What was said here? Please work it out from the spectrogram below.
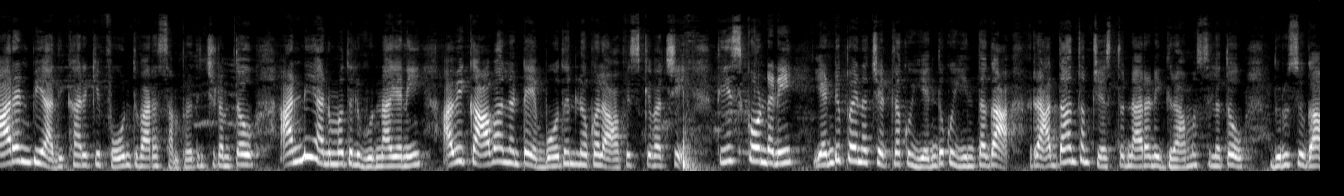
ఆర్ఎన్బి అధికారికి ఫోన్ ద్వారా సంప్రదించడంతో అన్ని అనుమతులు ఉన్నాయని అవి కావాలంటే బోధన్ లోకల్ ఆఫీస్కి వచ్చి తీసుకోండని ఎండిపోయిన చెట్లకు ఎందుకు ఇంతగా రాద్ధాంతం చేస్తున్నారని గ్రామస్తులతో దురుసుగా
